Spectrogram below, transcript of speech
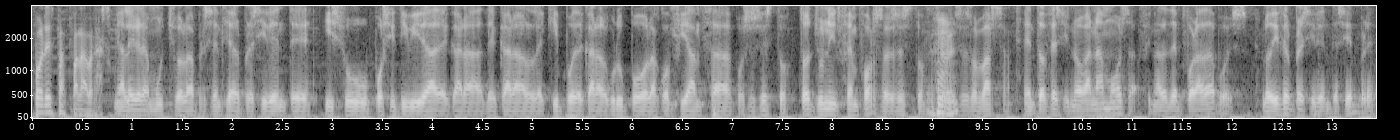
por estas palabras. Me alegra mucho la presencia del presidente y su positividad de cara, de cara al equipo, de cara al grupo, la confianza, pues es esto. Tots units fem força, es esto, es el Barça. Entonces, si no ganamos a final de temporada, pues lo dice el presidente siempre.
